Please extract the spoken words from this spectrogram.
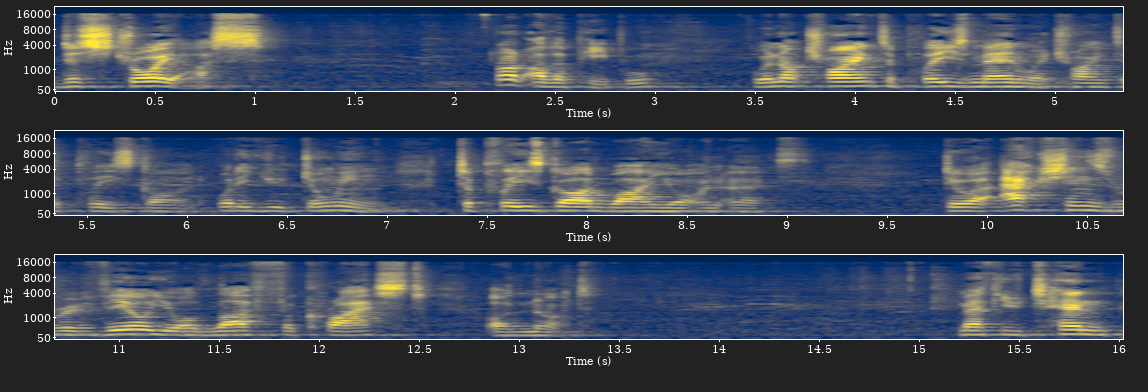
destroy us, not other people. We're not trying to please men, we're trying to please God. What are you doing to please God while you're on earth? Do our actions reveal your love for Christ or not? Matthew 10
